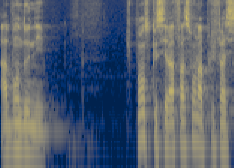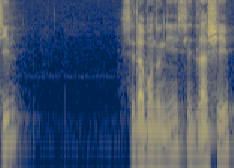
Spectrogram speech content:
abandonner. Je pense que c'est la façon la plus facile, c'est d'abandonner, c'est de lâcher.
